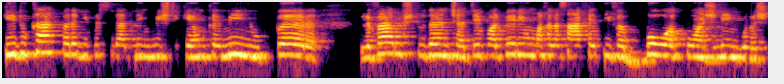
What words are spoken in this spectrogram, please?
que educar para a diversidade linguística é um caminho para levar os estudantes a desenvolverem uma relação afetiva boa com as línguas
